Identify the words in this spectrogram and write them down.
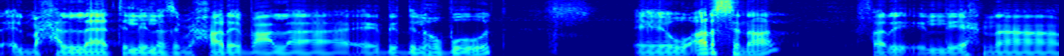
المحلات اللي لازم يحارب على ضد الهبوط. وأرسنال فريق اللي إحنا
